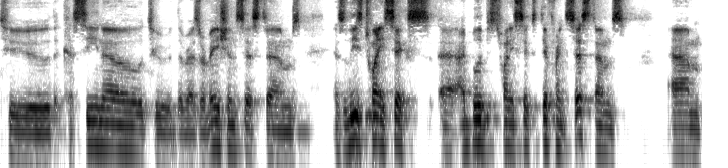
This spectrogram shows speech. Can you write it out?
to the casino to the reservation systems, and so these 26, uh, I believe it's 26 different systems, um,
